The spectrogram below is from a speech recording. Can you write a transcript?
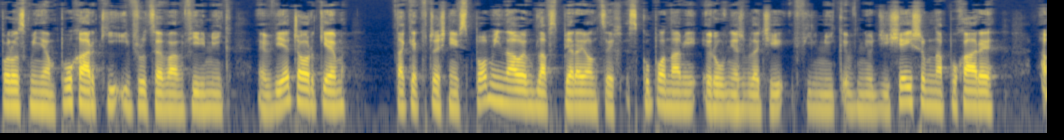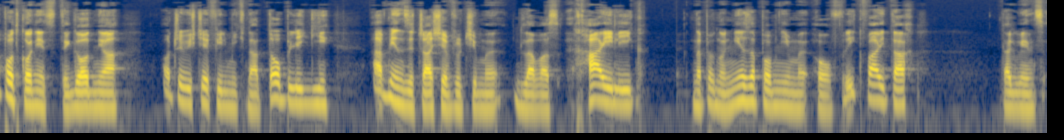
Porozkminiam pucharki i wrzucę Wam filmik wieczorkiem. Tak jak wcześniej wspominałem, dla wspierających z kuponami również wleci filmik w dniu dzisiejszym na puchary, a pod koniec tygodnia oczywiście filmik na top ligi, a w międzyczasie wrzucimy dla Was High League. Na pewno nie zapomnimy o Freak Fightach, tak więc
